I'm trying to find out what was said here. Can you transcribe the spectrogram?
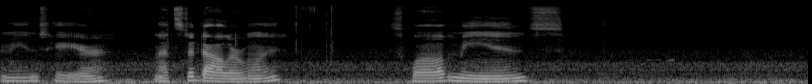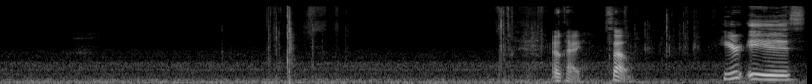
Men's hair. That's the dollar one. Suave men's. Okay, so here is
